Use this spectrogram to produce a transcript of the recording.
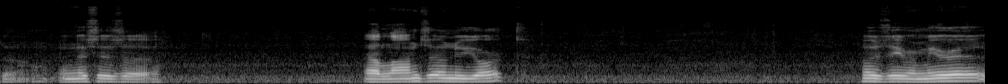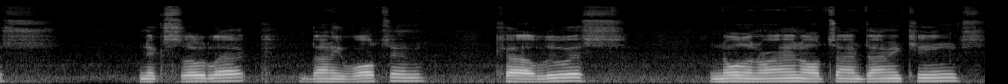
so, and this is uh, Alonso, New York. Jose Ramirez, Nick Solak, Donnie Walton, Kyle Lewis, Nolan Ryan, all-time Diamond Kings,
